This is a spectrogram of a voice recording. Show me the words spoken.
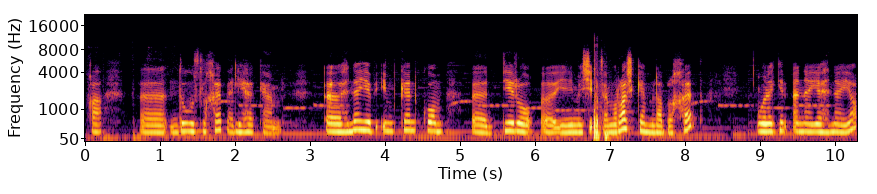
نبقى آه ندوز الخيط عليها كامل. آه هنايا بإمكانكم آه ديروا آه يعني ماشي تعمرهاش كاملة بالخيط ولكن انايا هنايا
